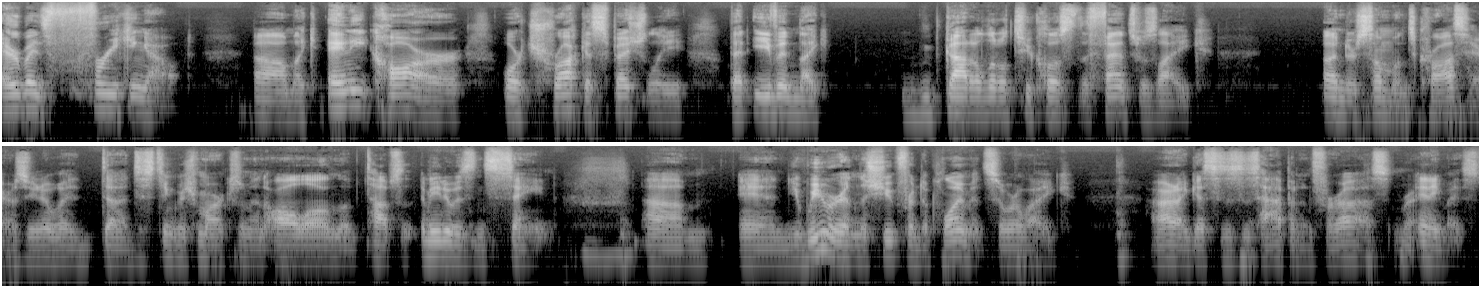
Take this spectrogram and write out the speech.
Everybody's freaking out. Um, like any car or truck, especially that even like got a little too close to the fence, was like under someone's crosshairs. You know, with uh, distinguished marksmen all on the tops. Of, I mean, it was insane. Um, and we were in the chute for deployment, so we're like, all right, I guess this is happening for us. Right. Anyways,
